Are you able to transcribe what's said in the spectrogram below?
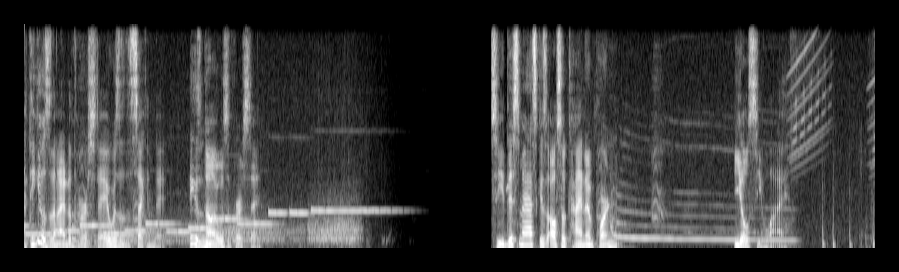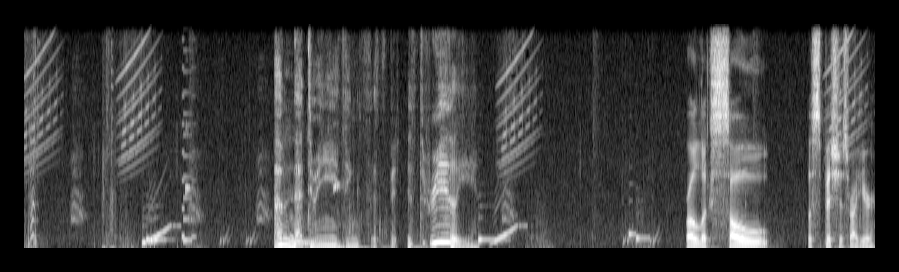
I think it was the night of the first day, or was it the second day? I think it was, no, it was the first day. See, this mask is also kind of important. You'll see why. I'm not doing anything suspicious, really. Bro looks so suspicious right here.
